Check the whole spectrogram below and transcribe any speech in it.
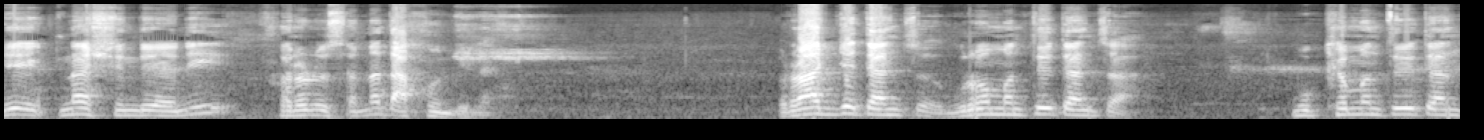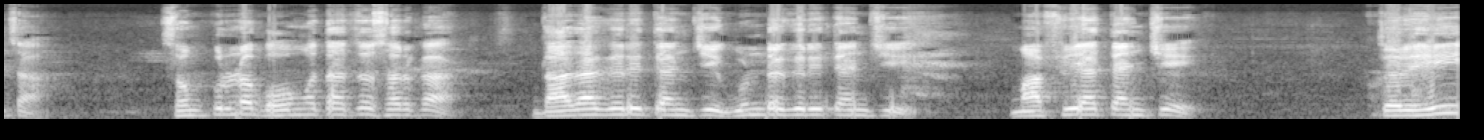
हे एकनाथ शिंदे यांनी फडणवीसांना दाखवून दिलं आहे राज्य त्यांचं गृहमंत्री त्यांचा मुख्यमंत्री त्यांचा संपूर्ण बहुमताचं सरकार दादागिरी त्यांची गुंडगिरी त्यांची माफिया त्यांचे तरीही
